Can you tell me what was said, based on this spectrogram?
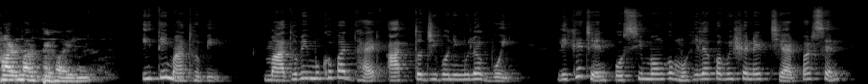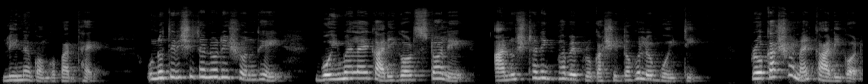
হার মানতে হয়নি। ইতি মাধবী মাধবী মুখোপাধ্যায়ের আত্মজীবনীমূলক বই। লিখেছেন পশ্চিমবঙ্গ মহিলা কমিশনের চেয়ারপারসন লীনা গঙ্গোপাধ্যায়। উনত্রিশে জানুয়ারি সন্ধেয় বইমেলায় কারিগর স্টলে আনুষ্ঠানিকভাবে প্রকাশিত হল বইটি। প্রকাশনায় কারিগর।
